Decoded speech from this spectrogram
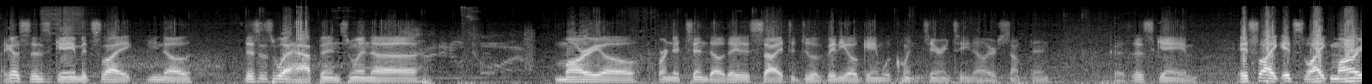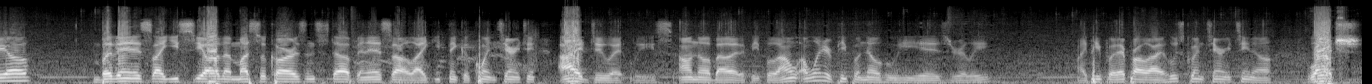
I guess this game, it's like, you know, this is what happens when uh. Mario or Nintendo, they decide to do a video game with Quentin Tarantino or something. Because this game, it's like, it's like Mario, but then it's like you see all the muscle cars and stuff, and it's all like, you think of Quentin Tarantino. I do at least. I don't know about other people. I, I wonder if people know who he is, really. Like, people, they're probably like, who's Quentin Tarantino? Watch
